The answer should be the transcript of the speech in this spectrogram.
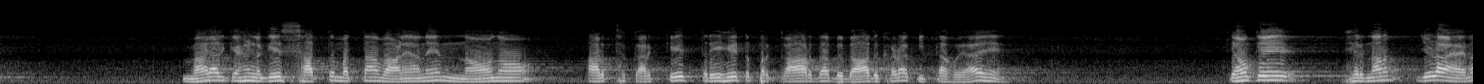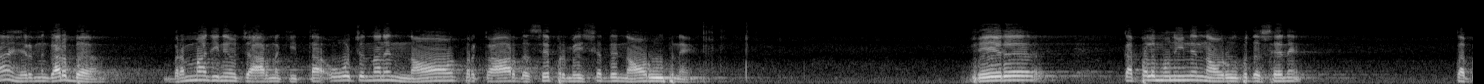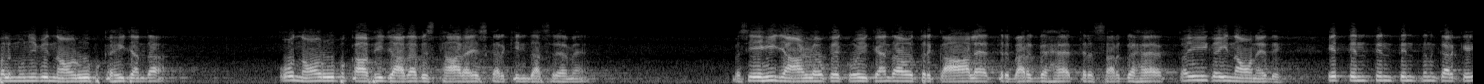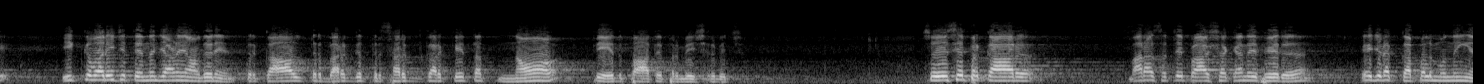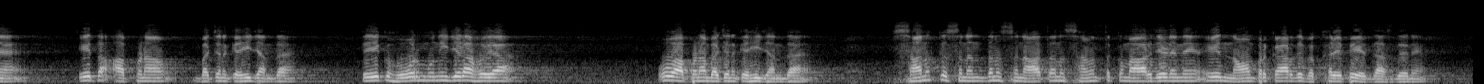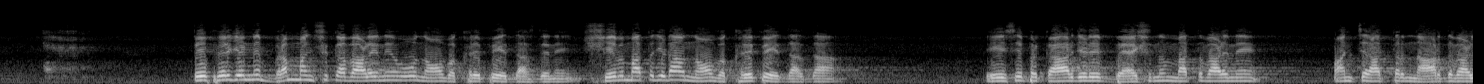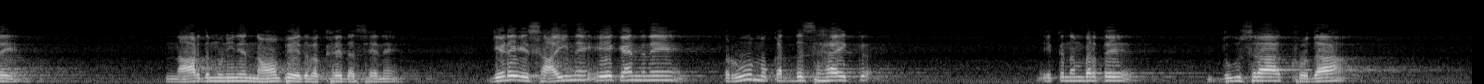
ਮਹਾਰਾਜ ਕਹਿਣ ਲੱਗੇ, ਸੱਤ ਮੱਤਾਂ ਵਾਲਿਆਂ ਨੇ ਨੌ ਨੌ ਅਰਥ ਕਰਕੇ 63 ਪ੍ਰਕਾਰ ਦਾ ਵਿਵਾਦ ਖੜਾ ਕੀਤਾ ਹੋਇਆ ਇਹ। ਕਿਉਂਕਿ ਹਿਰਨ ਜਿਹੜਾ ਹੈ ਨਾ ਹਿਰਨ ਗਰਭ ਬ੍ਰਹਮਾ ਜੀ ਨੇ ਉਚਾਰਨ ਕੀਤਾ, ਉਹ ਚ ਉਹਨਾਂ ਨੇ ਨੌ ਪ੍ਰਕਾਰ ਦੱਸੇ, ਪਰਮੇਸ਼ਰ ਦੇ ਨੌ ਰੂਪ ਨੇ। ਫਿਰ ਕਪਲ ਮੁਨੀ ਨੇ ਨੌ ਰੂਪ ਦੱਸੇ ਨੇ। ਕਪਲ ਮੁਨੀ ਵੀ ਨੌ ਰੂਪ ਕਹੀ ਜਾਂਦਾ। ਉਹ ਨੌ ਰੂਪ ਕਾਫੀ ਜ਼ਿਆਦਾ ਵਿਸਥਾਰ ਹੈ, ਇਸ ਕਰਕੇ ਨਹੀਂ ਦੱਸ ਰਿਹਾ ਮੈਂ। ਬਸ ਇਹੀ ਜਾਣ ਲਓ ਕਿ ਕੋਈ ਕਹਿੰਦਾ ਉਹ ਤ੍ਰਿਕਾਲ ਹੈ, ਤ੍ਰਿਵਰਗ ਹੈ, ਤ੍ਰਿਸਰਗ ਹੈ, ਕਈ ਕਈ ਨਾਂ ਨੇ ਇਹਦੇ। ਇਹ ਤਿੰਨ ਤਿੰਨ ਤਿੰਨ ਤਿੰਨ ਕਰਕੇ ਇੱਕ ਵਾਰੀ ਚ ਤਿੰਨ ਜਾਣੇ ਆਉਂਦੇ ਨੇ, ਤ੍ਰਿਕਾਲ, ਤ੍ਰਿਵਰਗ, ਤ੍ਰਿਸਰਗ ਕਰਕੇ ਤਾਂ ਨੌ ਭੇਦ ਪਾਤੇ ਪਰਮੇਸ਼ਰ ਵਿੱਚ। ਸੋ ਇਸੇ ਪ੍ਰਕਾਰ ਮਹਾਰਾਜ ਸੱਚੇ ਪਾਤਸ਼ਾਹ ਕਹਿੰਦੇ ਫਿਰ ਇਹ ਜਿਹੜਾ ਕਪਲ ਮੁਨੀ ਹੈ, ਇਹ ਤਾਂ ਆਪਣਾ ਬਚਨ ਕਹੀ ਜਾਂਦਾ ਹੈ। ਤੇ ਇੱਕ ਹੋਰ ਮੁਨੀ ਜਿਹੜਾ ਹੋਇਆ, ਉਹ ਆਪਣਾ ਬਚਨ ਕਹੀ ਜਾਂਦਾ ਹੈ। ਸਨਕ ਸਨੰਦਨ ਸਨਾਤਨ ਸੰਤ ਕੁਮਾਰ ਜਿਹੜੇ ਨੇ, ਇਹ ਨੌ ਪ੍ਰਕਾਰ ਦੇ ਵੱਖਰੇ ਭੇਦ ਦੱਸਦੇ ਨੇ। ਤੇ ਫਿਰ ਜਿਹੜੇ ਨੇ ਬ੍ਰਹਮੰਸ਼ਕ ਵਾਲੇ ਨੇ, ਉਹ ਨੌ ਵੱਖਰੇ ਭੇਦ ਦੱਸਦੇ ਨੇ। ਸ਼ਿਵ ਮਤ ਜਿਹੜਾ, ਉਹ ਨੌ ਵੱਖਰੇ ਭੇਦ ਦੱਸਦਾ। ਤੇ ਇਸੇ ਪ੍ਰਕਾਰ ਜਿਹੜੇ ਵੈਸ਼ਨਵ ਮਤ ਵਾਲੇ ਨੇ ਪੰਜ ਰਾਤਰ ਨਾਰਦ ਵਾਲੇ, ਨਾਰਦ ਮੁਨੀ ਨੇ ਨੌ ਭੇਦ ਵੱਖਰੇ ਦੱਸੇ ਨੇ। ਜਿਹੜੇ ਈਸਾਈ ਨੇ, ਇਹ ਕਹਿੰਦੇ ਨੇ, ਰੂਹ ਮੁਕੱਦਸ ਹੈ ਇੱਕ ਇੱਕ ਨੰਬਰ ਤੇ, ਦੂਸਰਾ ਖੁਦਾ,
